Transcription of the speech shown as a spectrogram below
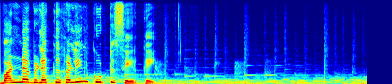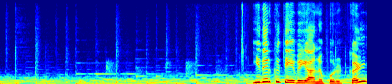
வண்ண விளக்குகளின் கூட்டு சேர்க்கை. இதற்கு தேவையான பொருட்கள்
